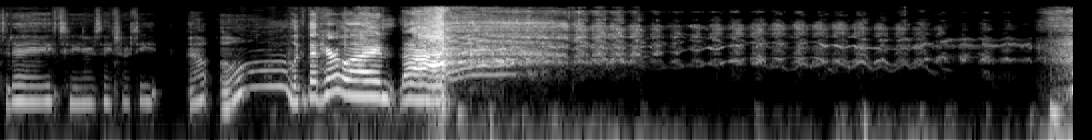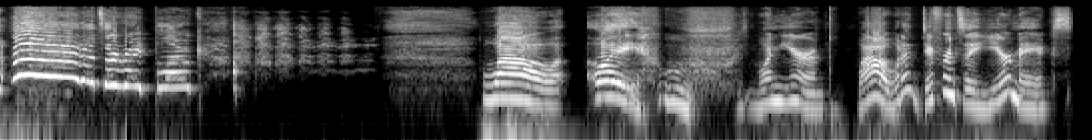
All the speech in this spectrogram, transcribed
Today, two years HRT. Oh, oh look at that hairline. Ah. ah that's a right bloke. wow. Oi. Ooh. One year. Wow, what a difference a year makes.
